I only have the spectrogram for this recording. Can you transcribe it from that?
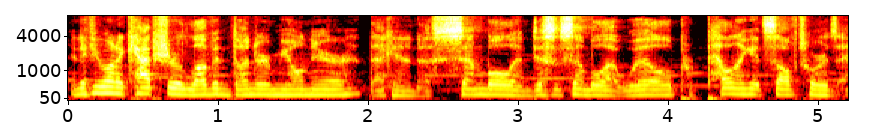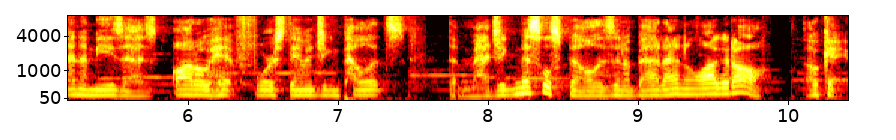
And if you want to capture Love and Thunder Mjolnir, that can assemble and disassemble at will, propelling itself towards enemies as auto hit force damaging pellets, the Magic Missile spell isn't a bad analog at all. Okay,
